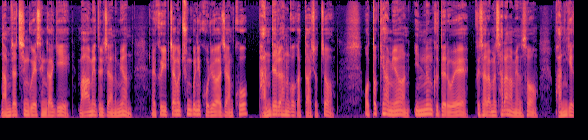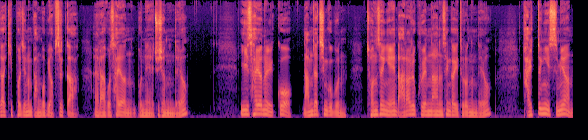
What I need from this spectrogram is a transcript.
남자친구의 생각이 마음에 들지 않으면 그 입장을 충분히 고려하지 않고 반대를 하는 것 같다 하셨죠. 어떻게 하면 있는 그대로의 그 사람을 사랑하면서 관계가 깊어지는 방법이 없을까라고 사연 보내주셨는데요. 이 사연을 읽고 남자친구분 전생에 나라를 구했나 하는 생각이 들었는데요. 갈등이 있으면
